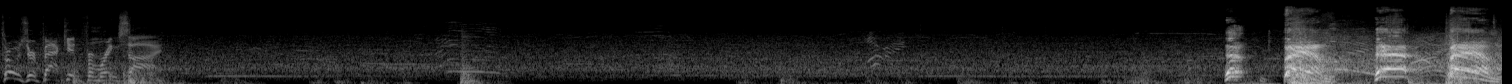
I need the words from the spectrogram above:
Throws her back in from ringside. Bam! Bam!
